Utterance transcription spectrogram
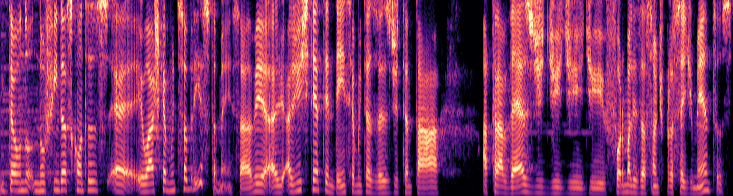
Então, no, no fim das contas, é, eu acho que é muito sobre isso também, sabe? A, a, gente tem a tendência muitas vezes de tentar, através de, de, de, de formalização de procedimentos,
